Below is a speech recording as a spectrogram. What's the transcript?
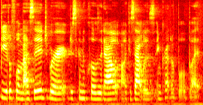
beautiful message, we're just gonna close it out because uh, that was incredible. But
